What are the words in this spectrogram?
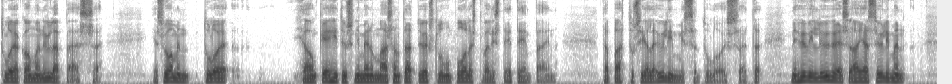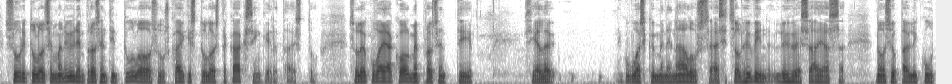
tulojakauman yläpäässä. Ja Suomen tulo, ja on kehitys nimenomaan sanotaan, että 90-luvun puolesta välistä eteenpäin tapahtui siellä ylimmissä tuloissa. Että ne hyvin lyhyessä ajassa ylimmän suurituloisemman yhden prosentin tuloosuus kaikista tuloista kaksinkertaistui. Se oli joku vajaa kolme prosenttia siellä niin kuin vuosikymmenen alussa ja sitten se oli hyvin lyhyessä ajassa nousi jopa yli 6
